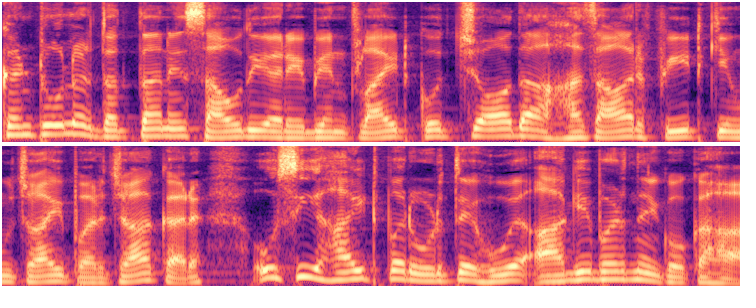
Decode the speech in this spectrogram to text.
कंट्रोलर दत्ता ने सऊदी अरेबियन फ़्लाइट को चौदह हज़ार फीट की ऊंचाई पर जाकर उसी हाइट पर उड़ते हुए आगे बढ़ने को कहा।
